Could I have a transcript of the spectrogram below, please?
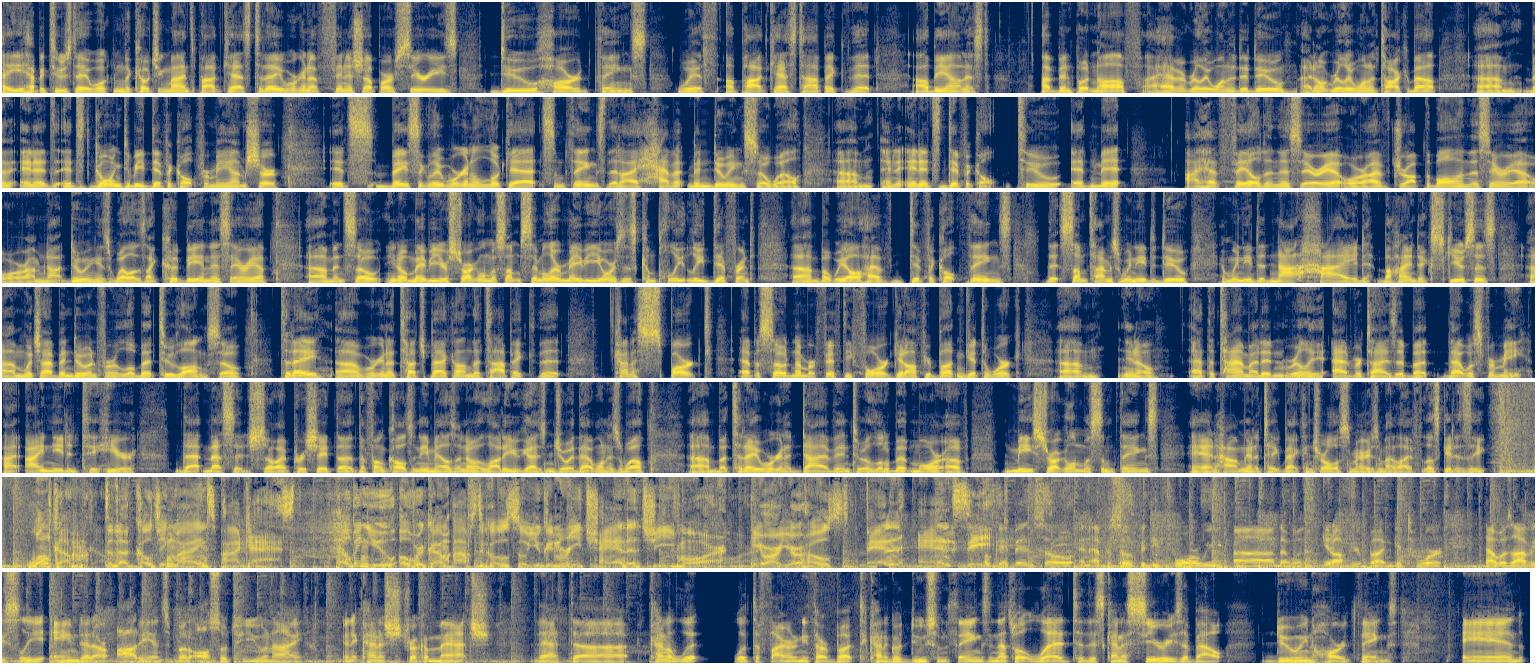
Hey, happy Tuesday. Welcome to the Coaching Minds podcast. Today, we're going to finish up our series, Do Hard Things, with a podcast topic that I'll be honest, I've been putting off. I haven't really wanted to do. I don't really want to talk about. Um, but, and it's, it's going to be difficult for me, I'm sure. It's basically, we're going to look at some things that I haven't been doing so well. Um, and, and it's difficult to admit I have failed in this area, or I've dropped the ball in this area, or I'm not doing as well as I could be in this area. Um, and so, you know, maybe you're struggling with something similar. Maybe yours is completely different. Um, but we all have difficult things that sometimes we need to do, and we need to not hide behind excuses, um, which I've been doing for a little bit too long. So today, uh, we're going to touch back on the topic that kind of sparked episode number 54 get off your butt and get to work um, you know, at the time I didn't really advertise it, but that was for me. I, I needed to hear that message. So I appreciate the, the phone calls and emails. I know a lot of you guys enjoyed that one as well. Um, but today we're going to dive into a little bit more of me struggling with some things and how I'm going to take back control of some areas of my life. Let's get it, Zeke. Welcome to the Coaching Minds Podcast helping you overcome obstacles so you can reach and achieve more. Here are your hosts, Ben and Zeke. Okay, Ben. So in episode 54, we uh, that was get off your butt and get to work. That was obviously aimed at our audience, but also to you and I, and it kind of struck a match that uh, kind of lit lit the fire underneath our butt to kind of go do some things, and that's what led to this kind of series about doing hard things. And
